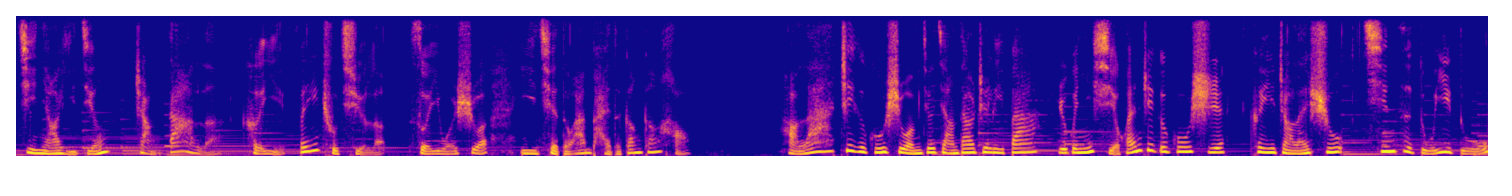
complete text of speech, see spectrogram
寄鸟已经长大了，可以飞出去了。所以我说，一切都安排的刚刚好。好啦，这个故事我们就讲到这里吧。如果你喜欢这个故事，可以找来书亲自读一读。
